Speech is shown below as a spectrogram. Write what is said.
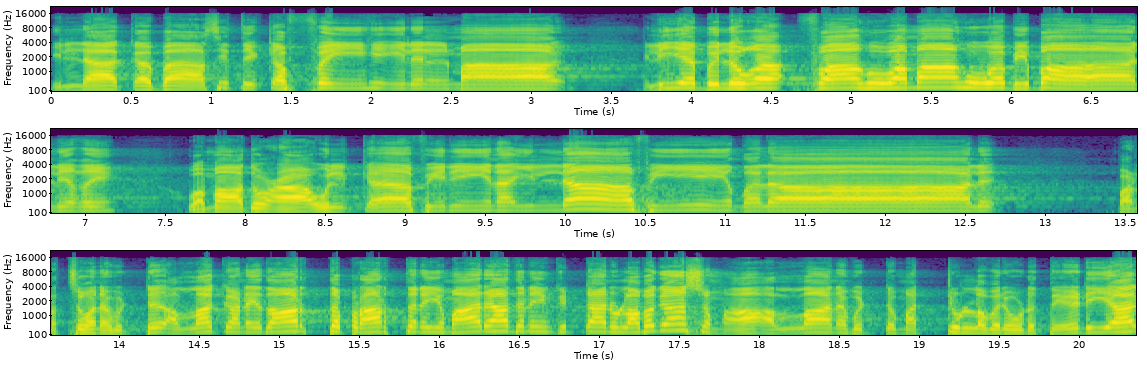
ഇല്ലാ كباسط كفيه إلى മാ ليبلغ ഫാഹു وما هو ബിബാലിഗി വമാ ദുആഉൽ കാഫിരീന ഇല്ലാ ഫീ ളലാൽ പടച്ചോനെ വിട്ട് അള്ളാഹ്ക്കാണ് യഥാർത്ഥ പ്രാർത്ഥനയും ആരാധനയും കിട്ടാനുള്ള അവകാശം. ആ അള്ളാനെ വിട്ട് മറ്റുള്ളവരോട് തേടിയാൽ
